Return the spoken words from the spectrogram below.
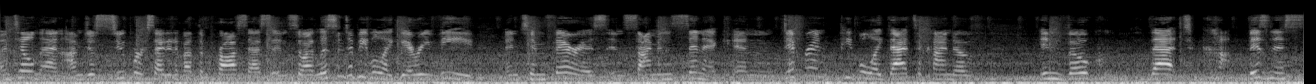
until then, I'm just super excited about the process. And so I listen to people like Gary Vee and Tim Ferriss and Simon Sinek and different people like that to kind of invoke that business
